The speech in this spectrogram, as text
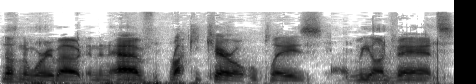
nothing to worry about. And then have Rocky Carroll, who plays uh, Leon Vance,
